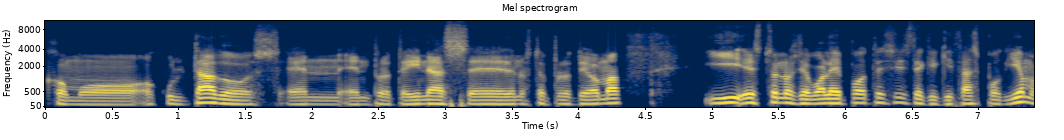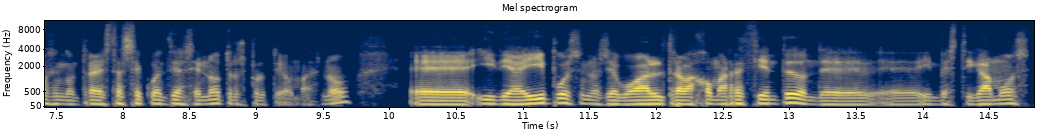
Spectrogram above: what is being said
como ocultados en, proteínas eh, de nuestro proteoma y esto nos llevó a la hipótesis de que quizás podíamos encontrar estas secuencias en otros proteomas, ¿no? Eh, y de ahí pues nos llevó al trabajo más reciente donde investigamos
